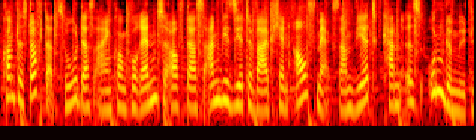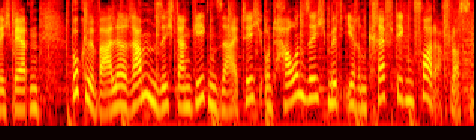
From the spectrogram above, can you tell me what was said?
Kommt es doch dazu, dass ein Konkurrent auf das anvisierte Weibchen aufmerksam wird, kann es ungemütlich werden. Buckelwale rammen sich dann gegenseitig und hauen sich mit ihren kräftigen Vorderflossen.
